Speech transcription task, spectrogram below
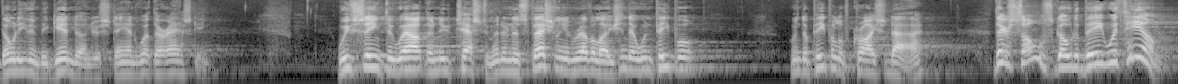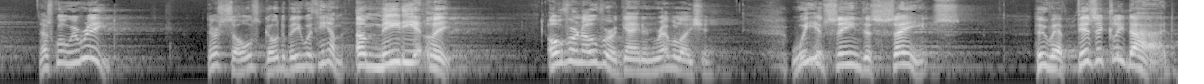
don't even begin to understand what they're asking. We've seen throughout the New Testament, and especially in Revelation, that when people when the people of Christ die, their souls go to be with Him. That's what we read. Their souls go to be with Him immediately. Over and over again in Revelation, we have seen the saints who have physically died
